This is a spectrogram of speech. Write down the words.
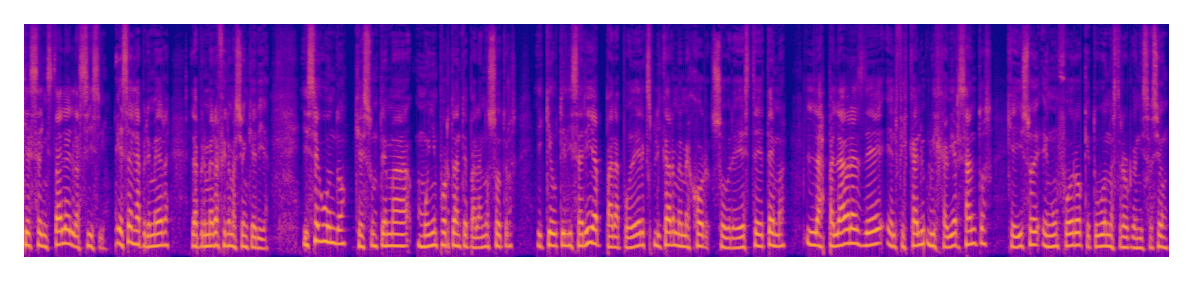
que se instale la CICI. Esa es la, primer, la primera afirmación que haría. Y segundo, que es un tema muy importante para nosotros y que utilizaría para poder explicarme mejor sobre este tema, las palabras del el fiscal Luis Javier Santos que hizo en un foro que tuvo nuestra organización.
